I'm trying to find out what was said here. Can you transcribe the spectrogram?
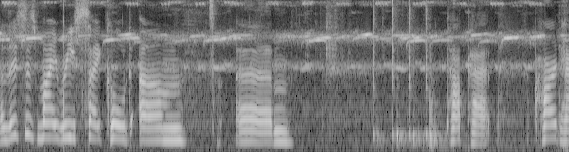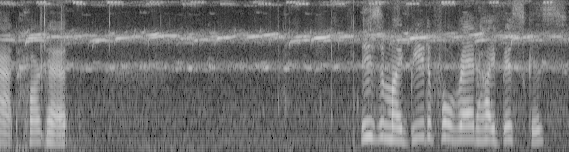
And this is my recycled um um top hat, hard hat, hard hat. These are my beautiful red hibiscus.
